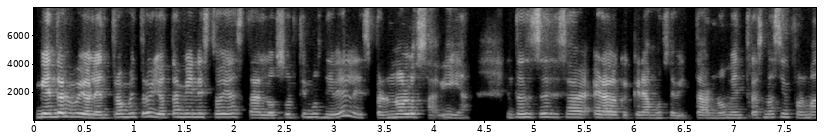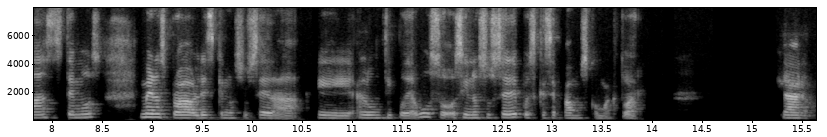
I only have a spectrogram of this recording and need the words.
viendo el violentómetro, yo también estoy hasta los últimos niveles, pero no lo sabía. Entonces, eso era lo que queríamos evitar, ¿no? Mientras más informadas estemos, menos probable es que nos suceda eh, algún tipo de abuso, o si nos sucede, pues que sepamos cómo actuar. Claro.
